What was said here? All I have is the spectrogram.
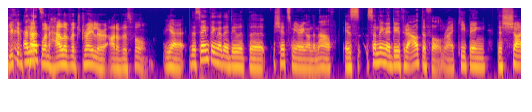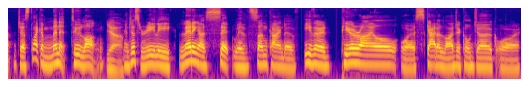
You can And cut that's- one hell of a trailer out of this film. Yeah, the same thing that they do with the shit smearing on the mouth is something they do throughout the film, right? Keeping the shot just like a minute too long Yeah. and just really letting us sit with some kind of either puerile or scatological joke or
